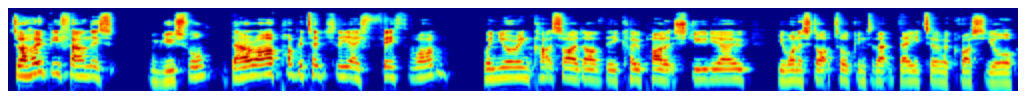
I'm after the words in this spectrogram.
So I hope you found this useful. There are potentially a fifth one when you're inside of the Copilot Studio you want to start talking to that data across your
